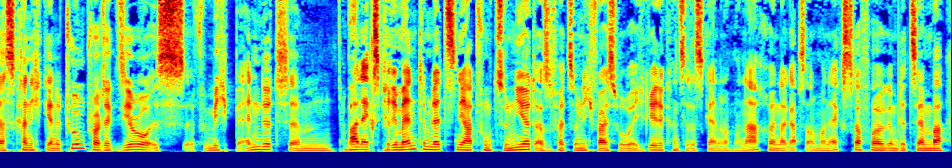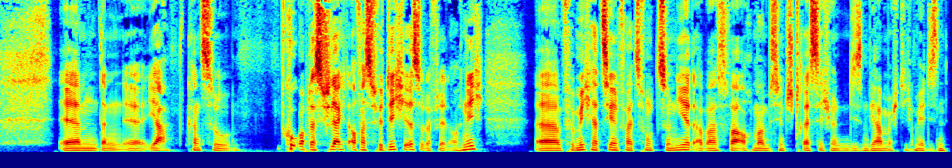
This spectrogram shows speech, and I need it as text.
Das kann ich gerne tun. Project Zero ist äh, für mich beendet. Ähm, war ein Experiment im letzten Jahr, hat funktioniert. Also falls du nicht weißt, worüber ich rede, kannst du das gerne nochmal nachhören. Da gab es auch nochmal eine extra Folge im Dezember. Ähm, dann äh, ja, kannst du gucken, ob das vielleicht auch was für dich ist oder vielleicht auch nicht. Äh, für mich hat es jedenfalls funktioniert, aber es war auch mal ein bisschen stressig und in diesem Jahr möchte ich mir diesen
